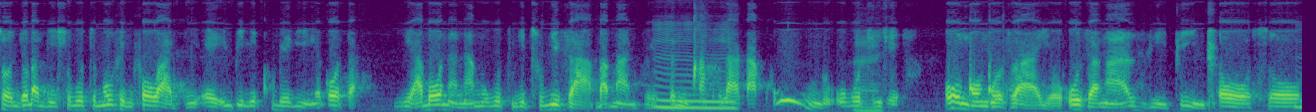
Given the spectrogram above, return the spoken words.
So njoba ngisho ukuthi moving forward eh, impilo iqhubekile kodwa ngiyabona nami ukuthi ngithukizaba manje sengiqaphela kakhulu ukuthi nje ongqongqozayo uza ngaziphi inhloso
